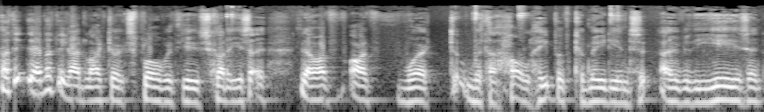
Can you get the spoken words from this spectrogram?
I think the other thing I'd like to explore with you, Scotty, is uh, you know I've I've worked with a whole heap of comedians over the years, and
